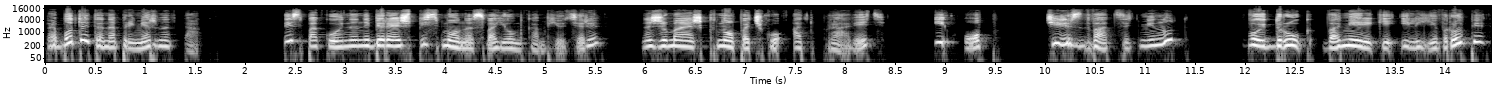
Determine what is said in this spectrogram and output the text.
Работает она примерно так. Ты спокойно набираешь письмо на своем компьютере – нажимаешь кнопочку «Отправить» и оп, через 20 минут твой друг в Америке или Европе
